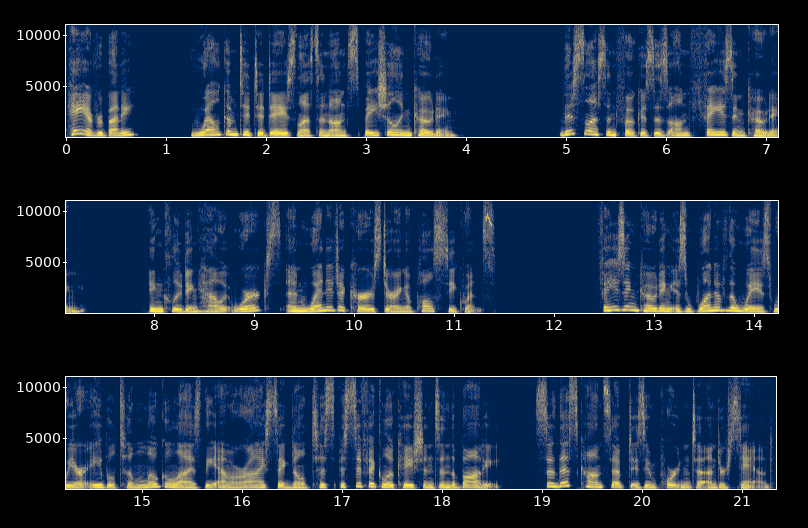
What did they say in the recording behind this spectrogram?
Hey, everybody! Welcome to today's lesson on spatial encoding. This lesson focuses on phase encoding, including how it works and when it occurs during a pulse sequence. Phase encoding is one of the ways we are able to localize the MRI signal to specific locations in the body, so this concept is important to understand.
